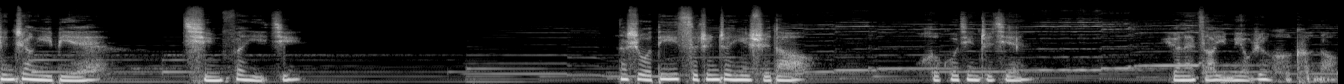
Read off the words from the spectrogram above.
千丈一别，情分已尽。那是我第一次真正意识到，我和郭靖之间，原来早已没有任何可能。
